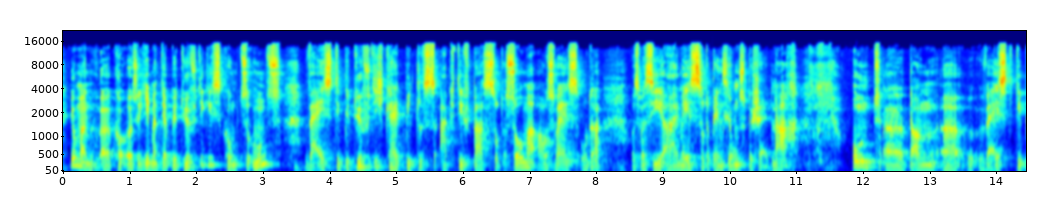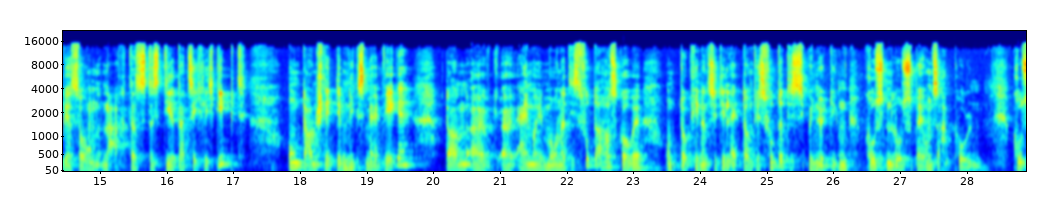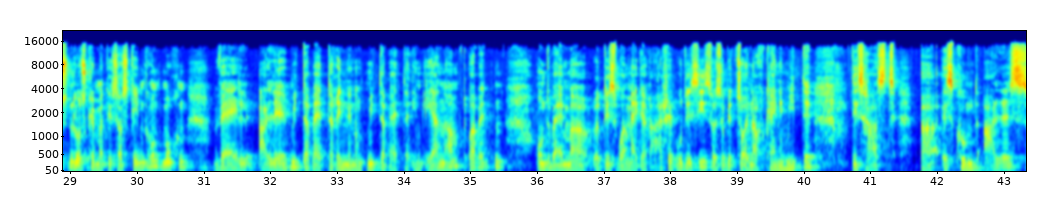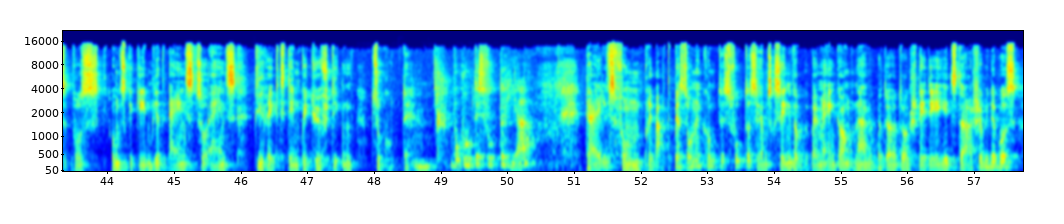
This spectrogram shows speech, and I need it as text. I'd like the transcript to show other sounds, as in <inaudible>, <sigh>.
Ja, man, äh, also jemand, der bedürftig ist, kommt zu uns, weist die Bedürftigkeit mittels Aktivpass oder Soma-Ausweis oder was weiß ich, AMS oder Pensionsbescheid nach. Und äh, dann äh, weist die Person nach, dass das Tier tatsächlich gibt. Und dann steht dem nichts mehr im Wege. Dann äh, äh, einmal im Monat ist Futterausgabe und da können Sie die Leute dann das Futter, das Sie benötigen, kostenlos bei uns abholen. Kostenlos können wir das aus dem Grund machen, weil alle Mitarbeiterinnen und Mitarbeiter im Ehrenamt arbeiten und weil wir, das war meine Garage, wo das ist, also wir zahlen auch keine Miete. Das heißt, äh, es kommt alles, was uns gegeben wird, eins zu eins direkt den Bedürftigen zugute. Mhm. Wo kommt das Futter her? Teils von Privatpersonen kommt das Futter. Sie haben es gesehen da beim Eingang, nein, da, da steht eh jetzt da auch schon wieder was.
